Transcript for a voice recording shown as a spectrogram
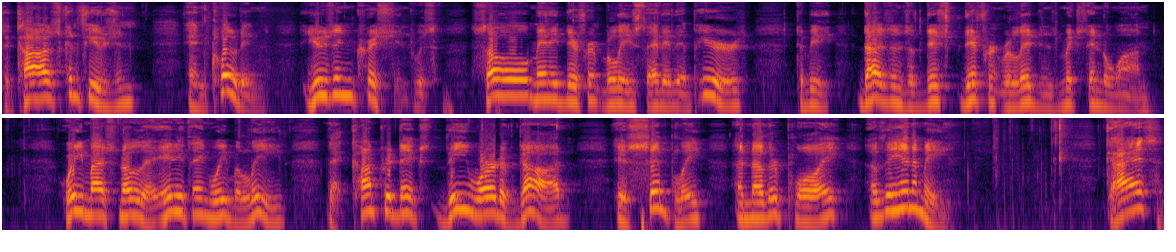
to cause confusion, including using Christians with so many different beliefs that it appears to be dozens of dis- different religions mixed into one. We must know that anything we believe that contradicts the Word of God is simply another ploy of the enemy. Guys,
